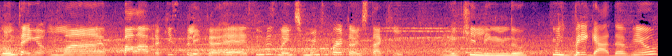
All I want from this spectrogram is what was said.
Não tem uma palavra que explica. É simplesmente muito importante estar aqui. Ai, que lindo. Obrigada, viu?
